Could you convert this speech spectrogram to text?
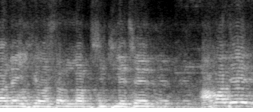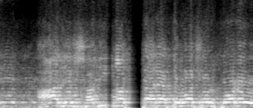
আলাইহি শিখিয়েছেন। আমাদের আজ স্বাধীনতার এত বছর পরও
